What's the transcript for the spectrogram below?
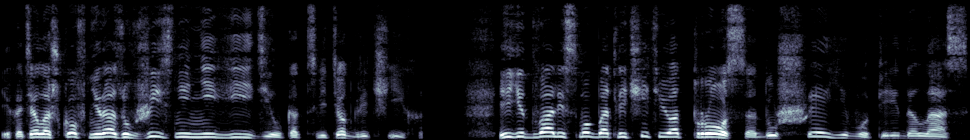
И хотя Ложков ни разу в жизни не видел, как цветет гречиха, и едва ли смог бы отличить ее от проса, душе его передалась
